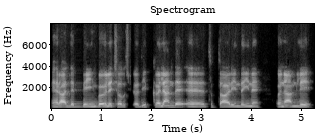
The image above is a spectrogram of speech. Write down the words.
herhalde beyin böyle çalışıyor deyip Galen de e, tıp tarihinde yine önemli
